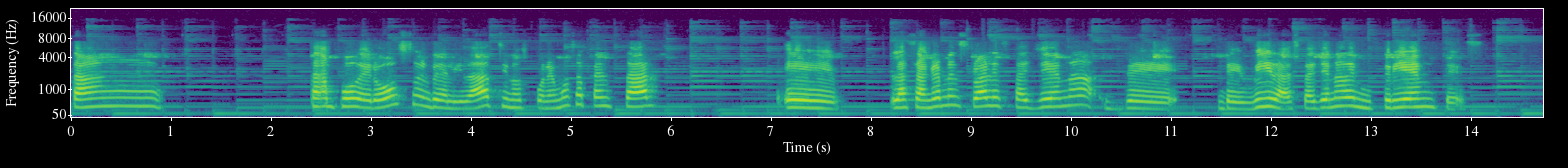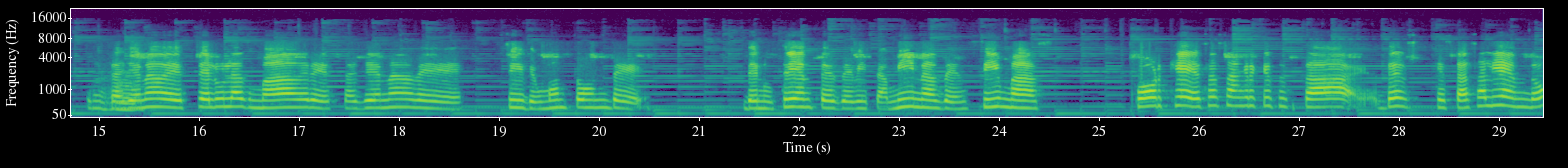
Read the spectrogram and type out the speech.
tan, tan poderoso en realidad, si nos ponemos a pensar, eh, la sangre menstrual está llena de, vida, está llena de nutrientes, está llena de células madre, está llena de, sí, de un montón de, de nutrientes, de vitaminas, de enzimas, porque esa sangre que se está, que está saliendo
